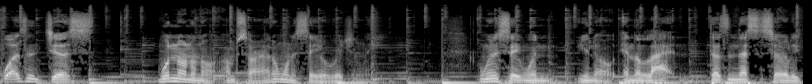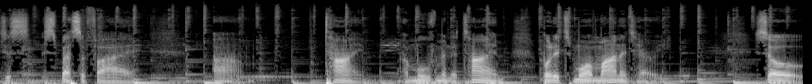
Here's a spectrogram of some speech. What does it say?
wasn't just, well, no, no, no, I'm sorry, I don't want to say originally. I'm going to say when, you know, in the Latin, doesn't necessarily just specify um, time, a movement of time, but it's more monetary. So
